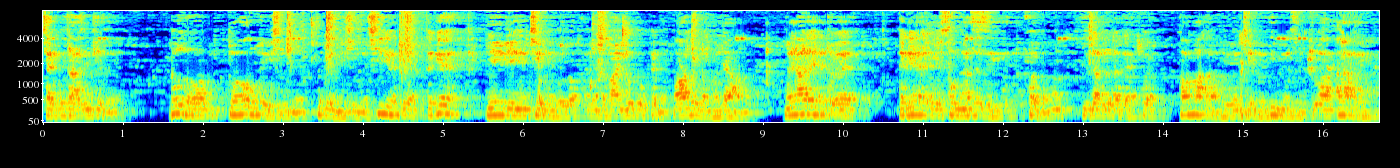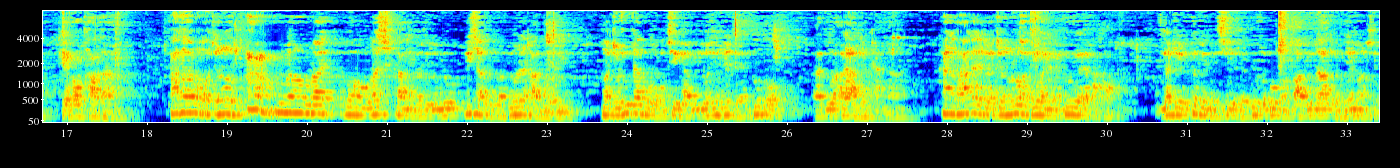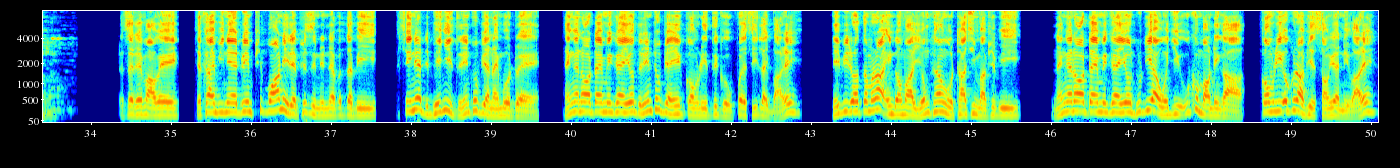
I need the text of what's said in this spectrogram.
ခြိုက်ပူထားခြင်းဖြစ်တယ်။ သို့တော့တောအုပ်တွေရှိတယ်သစ်ပင်တွေရှိတယ်ရှိတဲ့အတွက်တကယ်မြေပြင်အခြေအနေကိုတော့ဒီပိုင်းလုပ်ဖို့ဖြစ်တယ်။ဘာလို့လဲမရဘူး။မရတဲ့အတွက်တကယ်ဒီစုံစမ်းစစ်ဆေးအဖွဲ့ပေါ့နော်ဒီလာလွတ်တဲ့အဖွဲ့ဘာမှသာမြေပြင်ချင်းပြီးမယ်ဆိုသူကအဲ့ဒါလေးကြေပေါထားတာအားသာတော့ကျွန်တော်တို့ human right ဟို rush ကနေတော့ဒီလိုမျိုးအိရှာပြီးတော့ပြောတဲ့ထားပြီးဒီတော့ဂျိုလူတက်ကိုအခြေခံပြီးပြောချင်းဖြစ်တယ်သို့တော့အဲသူကအဲ့ဒါလေးခံတာခံထားတဲ့အတွက်ကျွန်တော်တို့ကပြောရင်လည်းသူ့ရဲ့ဟာ လက်တွေ့တက်ပင်ရှိတဲ့သူ့လုပ်မှာပါပြီးသားလို့မြင်မှာဖြစ်တယ်တစ်စက်တည်းမှာပဲရခိုင်ပြည်နယ်အတွင်းဖြစ်ပွားနေတဲ့ဖြစ်စဉ်တွေနဲ့ပတ်သက်ပြီးအချိန်နဲ့တပြေးညီသတင်းထုတ်ပြန်နိုင်မှုအတွက်နိုင်ငံတော်တိုင်ပင်ခံရုံးသတင်းထုတ်ပြန်ရေးကော်မတီတစ်ကိုဖွဲ့စည်းလိုက်ပါတယ်။နေပြည်တော်သမရအိမ်တော်မှာရုံးခန်းကိုထားရှိမှာဖြစ်ပြီးနိုင်ငံတော်တိုင်ပင်ခံရုံးဒုတိယဝန်ကြီးဦးခွန်မောင်တင်ကကော်မတီဥက္ကဋ္ဌဖြစ်ဆောင်ရွက်နေပါတယ်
